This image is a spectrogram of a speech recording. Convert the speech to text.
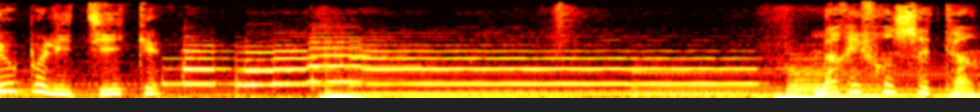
Géopolitique. Marie-France Chatin.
